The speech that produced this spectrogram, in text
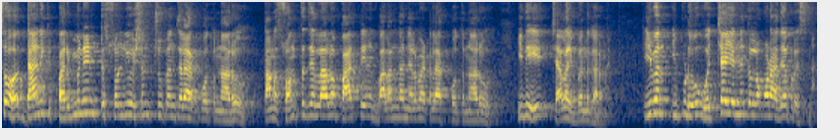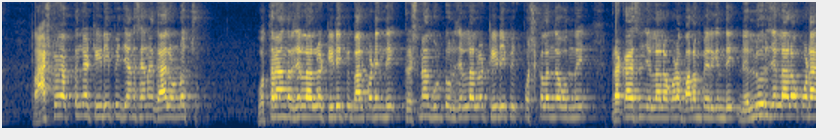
సో దానికి పర్మనెంట్ సొల్యూషన్ చూపించలేకపోతున్నారు. తన సొంత జిల్లాలో పార్టీని బలంగా నిలబెట్టలేకపోతున్నారు. ఇది చాలా ఇబ్బందికరమే. ఈవెన్ ఇప్పుడు వచ్చే ఎన్నికల్లో కూడా అదే ప్రశ్న. రాష్ట్ర వ్యాప్తంగా టీడీపీ జనసేన గాలి ఉండొచ్చు. ఉత్తరాంధ్ర జిల్లాలో టీడీపీ బలపడింది కృష్ణా గుంటూరు జిల్లాలో టీడీపీకి పుష్కలంగా ఉంది ప్రకాశం జిల్లాలో కూడా బలం పెరిగింది నెల్లూరు జిల్లాలో కూడా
